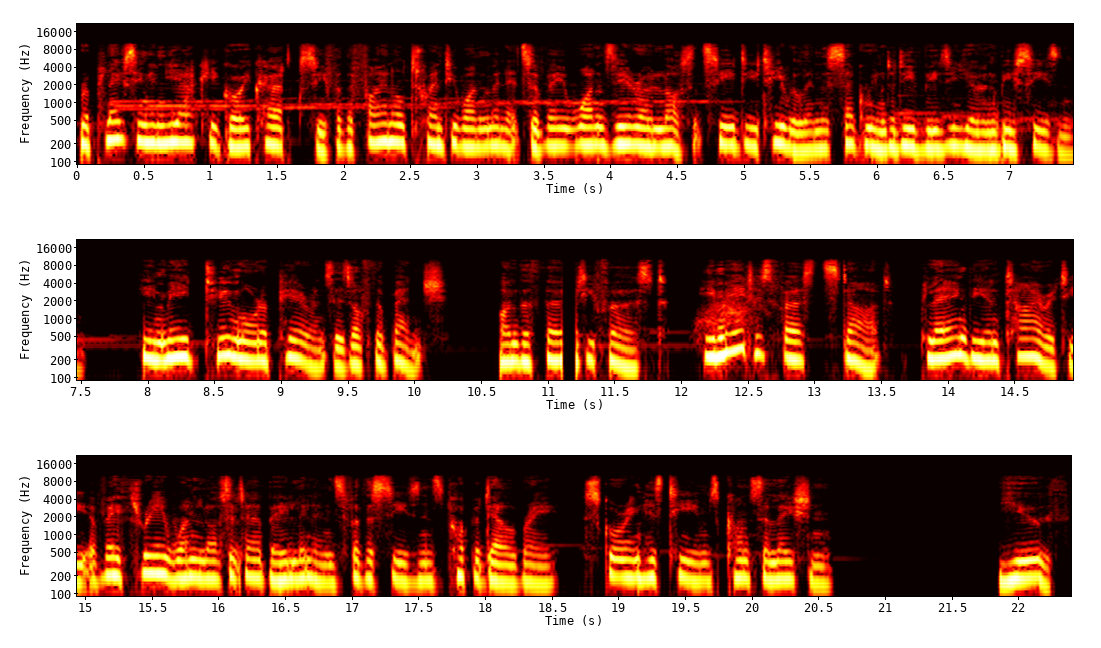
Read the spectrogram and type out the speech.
replacing Iñaki Goicoechea for the final 21 minutes of a 1-0 loss at CD Teruel in the Segunda División B season. He made two more appearances off the bench. On the 31st, he made his first start, playing the entirety of a 3-1 loss at Herbe Linens for the season's Copa del Rey, scoring his team's consolation. Youth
